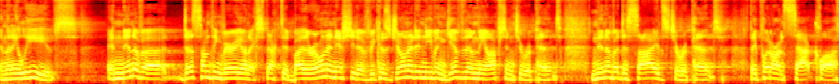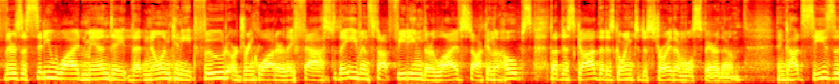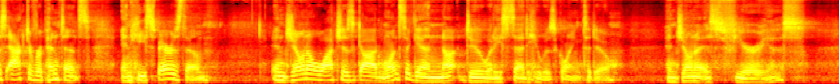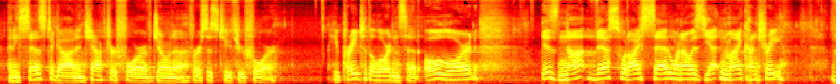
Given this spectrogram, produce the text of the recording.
And then he leaves. And Nineveh does something very unexpected by their own initiative because Jonah didn't even give them the option to repent. Nineveh decides to repent. They put on sackcloth. There's a citywide mandate that no one can eat food or drink water. They fast. They even stop feeding their livestock in the hopes that this God that is going to destroy them will spare them. And God sees this act of repentance and he spares them. And Jonah watches God once again not do what he said he was going to do. And Jonah is furious. And he says to God in chapter 4 of Jonah, verses 2 through 4, he prayed to the Lord and said, O Lord, is not this what I said when I was yet in my country?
